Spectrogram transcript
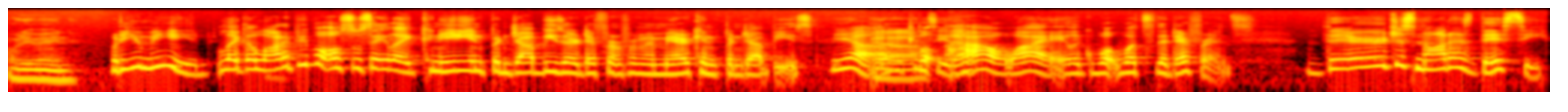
What do you mean? What do you mean? Like a lot of people also say like Canadian Punjabis are different from American Punjabis. Yeah, Yeah. I can But see that. how? Why? Like what? What's the difference? They're just not as desi.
